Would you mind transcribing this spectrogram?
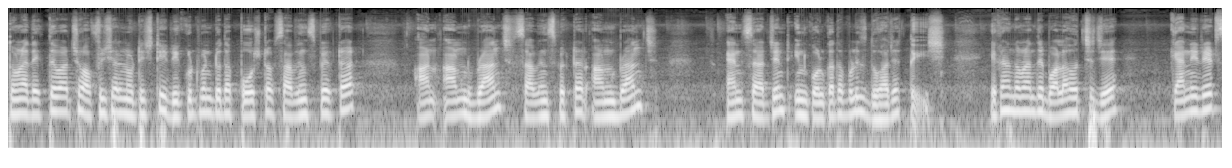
তোমরা দেখতে পাচ্ছ অফিসিয়াল নোটিশটি recruitment to the post of sub inspector unarmed branch sub inspector arm branch and sergeant in Kolkata police দু হাজার তেইশ। এখানে তোমাদের বলা হচ্ছে যে candidates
